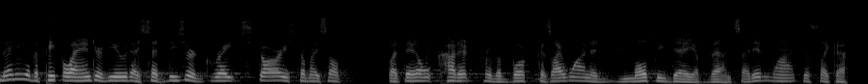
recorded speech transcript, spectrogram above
many of the people I interviewed, I said, these are great stories to myself, but they don't cut it for the book because I wanted multi-day events. I didn't want just like a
